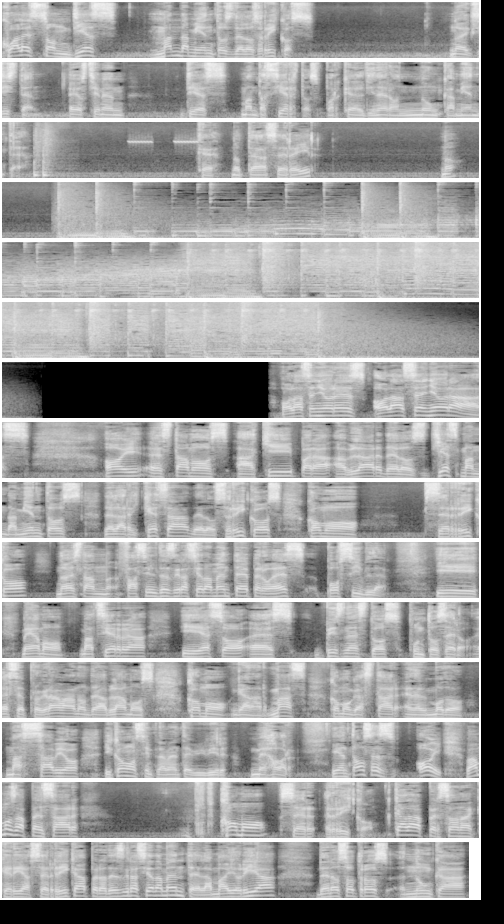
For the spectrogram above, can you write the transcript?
¿Cuáles son 10 mandamientos de los ricos? No existen. Ellos tienen 10 mandaciertos porque el dinero nunca miente. ¿Qué? ¿No te hace reír? ¿No? Hola señores, hola señoras. Hoy estamos aquí para hablar de los 10 mandamientos de la riqueza de los ricos, como ser rico no es tan fácil desgraciadamente, pero es posible. Y me llamo Matt Sierra y eso es Business 2.0, ese programa donde hablamos cómo ganar más, cómo gastar en el modo más sabio y cómo simplemente vivir mejor. Y entonces hoy vamos a pensar cómo ser rico. Cada persona quería ser rica, pero desgraciadamente la mayoría de nosotros nunca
